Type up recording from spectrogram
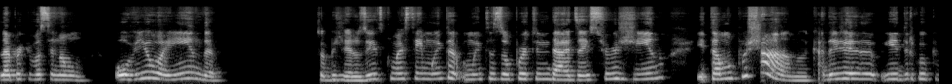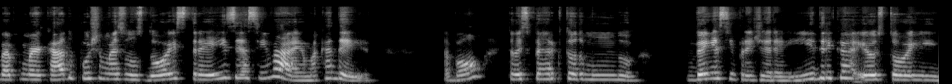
não é porque você não ouviu ainda sobre hídricos, mas tem muita, muitas oportunidades aí surgindo e estamos puxando. Cada engenheiro hídrico que vai para o mercado puxa mais uns dois, três e assim vai, é uma cadeia. Tá bom? Então, espero que todo mundo venha assim para engenharia hídrica. Eu estou aí,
